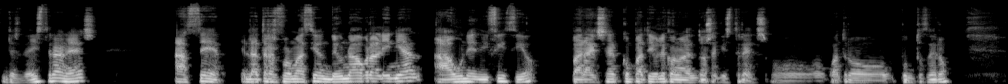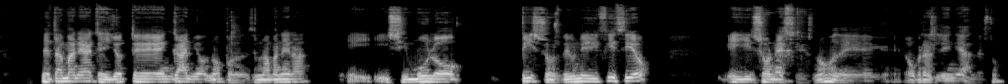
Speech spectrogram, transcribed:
desde Istran es hacer la transformación de una obra lineal a un edificio para ser compatible con el 2X3 o 4.0. De tal manera que yo te engaño, ¿no? Por decir una manera, y, simulo pisos de un edificio y son ejes, ¿no? De obras lineales, ¿no?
